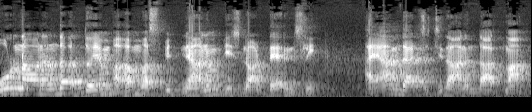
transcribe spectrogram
Purnananda Advayam Aham Asmi Jnanam is not there in sleep. I am that Sachidananda Atma.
